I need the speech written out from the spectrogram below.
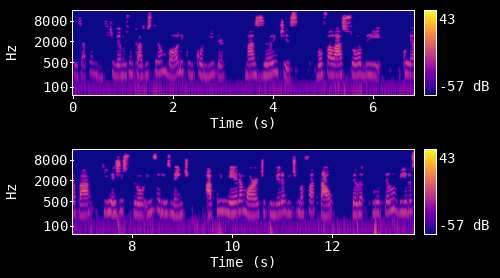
Exatamente. Tivemos um caso estrambólico em Colíder, mas antes vou falar sobre Cuiabá, que registrou, infelizmente, a primeira morte, a primeira vítima fatal pela, pelo vírus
